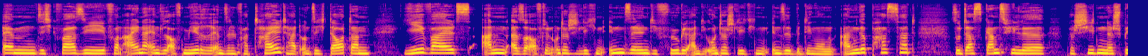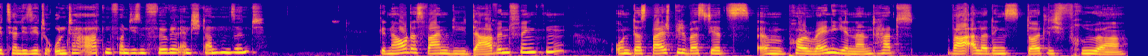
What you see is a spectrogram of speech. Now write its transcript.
ähm, sich quasi von einer Insel auf mehrere Inseln verteilt hat und sich dort dann jeweils an, also auf den unterschiedlichen Inseln, die Vögel an die unterschiedlichen Inselbedingungen angepasst hat, sodass ganz viele verschiedene spezialisierte Unterarten von diesen Vögeln entstanden sind? Genau, das waren die Darwin-Finken. Und das Beispiel, was jetzt ähm, Paul Rainey genannt hat, war allerdings deutlich früher.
